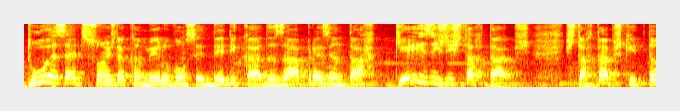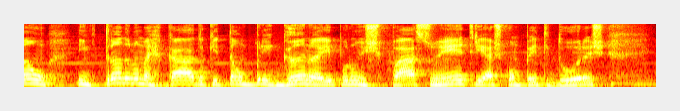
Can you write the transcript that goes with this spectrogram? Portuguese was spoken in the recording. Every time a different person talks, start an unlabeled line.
Duas edições da Camelo vão ser dedicadas a apresentar cases de startups. Startups que estão entrando no mercado, que estão brigando aí por um espaço entre as competidoras.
